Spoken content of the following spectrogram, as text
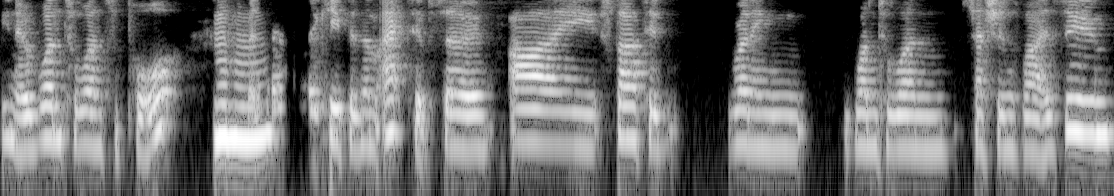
you know one to one support, mm-hmm. but keeping them active. So I started running one-to-one sessions via Zoom,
